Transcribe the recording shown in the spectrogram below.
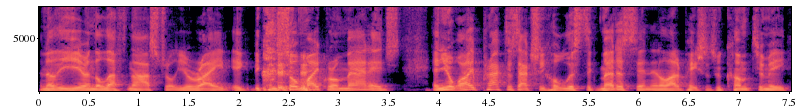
another year in the left nostril. You're right. It becomes so micromanaged. And you know, I practice actually holistic medicine, and a lot of patients who come to me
